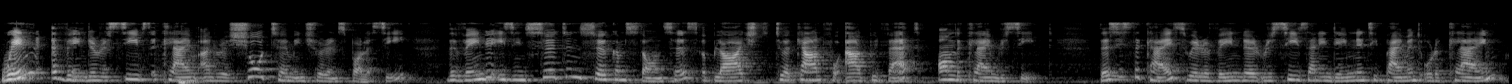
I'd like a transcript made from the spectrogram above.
When a vendor receives a claim under a short-term insurance policy, the vendor is in certain circumstances obliged to account for output VAT on the claim received. This is the case where a vendor receives an indemnity payment or a claim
